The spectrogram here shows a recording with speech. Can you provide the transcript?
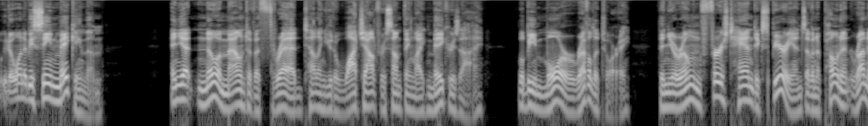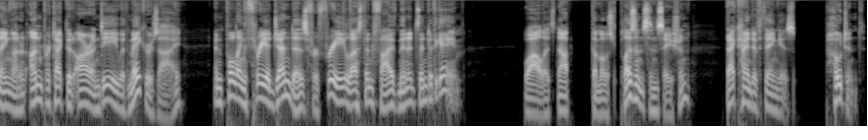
we don't want to be seen making them. And yet, no amount of a thread telling you to watch out for something like Maker's Eye will be more revelatory than your own first-hand experience of an opponent running on an unprotected R&D with Maker's Eye and pulling three agendas for free less than five minutes into the game. While it's not the most pleasant sensation, that kind of thing is potent.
